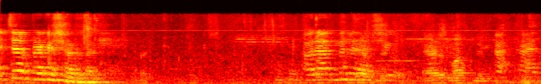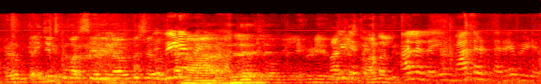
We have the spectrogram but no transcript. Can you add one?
ಎಚ್ ಆರ್ ಪ್ರಕಾಶ್ ಅವರು ಬನ್ನಿ ಮಾತಾಡ್ತಾರೆ ವಿಡಿಯೋ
